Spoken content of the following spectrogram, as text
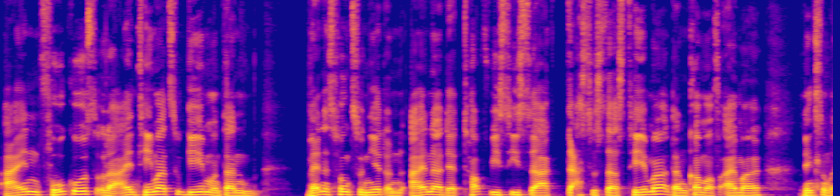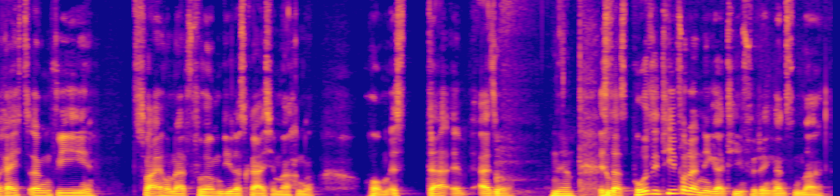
einen Fokus oder ein Thema zu geben und dann, wenn es funktioniert und einer der Top-VCs sagt, das ist das Thema, dann kommen auf einmal links und rechts irgendwie 200 Firmen, die das gleiche machen rum. Ist da, äh, also, ja. ist das positiv oder negativ für den ganzen Markt?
